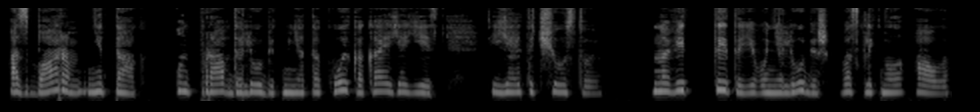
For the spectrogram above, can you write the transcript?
А с Баром не так. Он правда любит меня такой, какая я есть, я это чувствую. «Но ведь ты-то его не любишь!» — воскликнула Аула.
